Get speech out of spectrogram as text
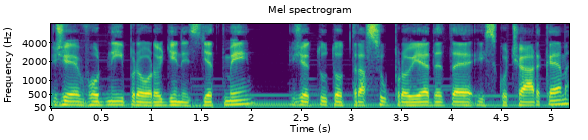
že je vhodný pro rodiny s dětmi, že tuto trasu projedete i s kočárkem,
